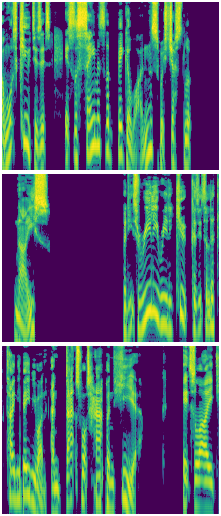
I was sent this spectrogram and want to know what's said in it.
And what's cute is it's it's the same as the bigger ones, which just look nice. But it's really, really cute because it's a little tiny baby one. And that's what's happened here. It's like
